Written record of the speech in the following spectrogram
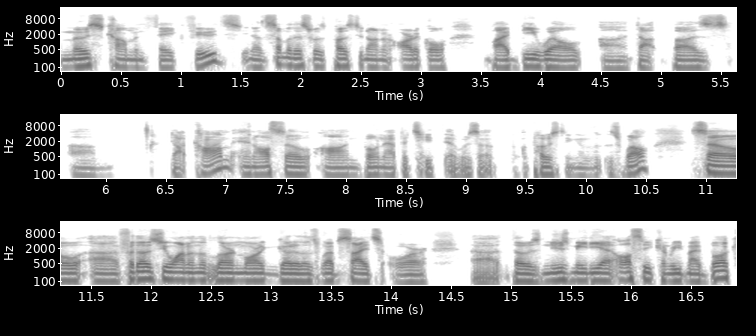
most common fake foods. You know, some of this was posted on an article by bewell.buzz. Uh, um, com and also on Bon Appetit there was a, a posting of as well. So uh, for those who want to learn more, go to those websites or uh, those news media. Also, you can read my book.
